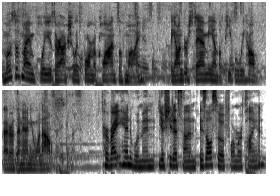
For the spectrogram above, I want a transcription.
Most of my employees are actually former clients of mine. They understand me and the people we help better than anyone else. Her right hand woman, Yoshida san, is also a former client.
